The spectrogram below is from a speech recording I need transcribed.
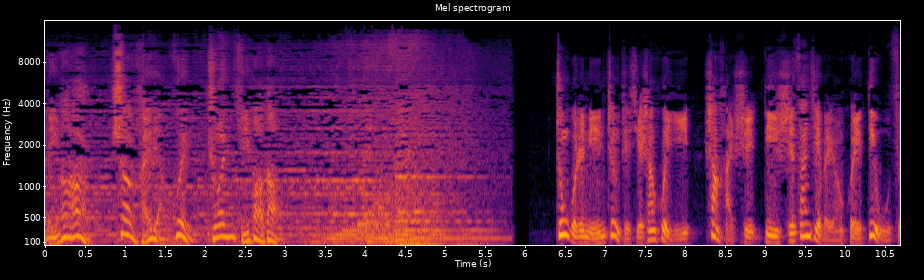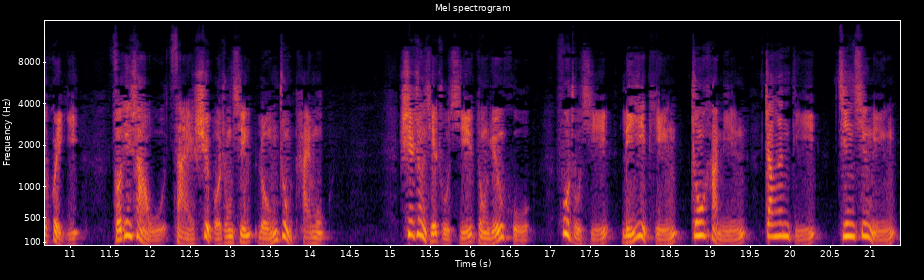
零二二上海两会专题报道。中国人民政治协商会议上海市第十三届委员会第五次会议昨天上午在世博中心隆重开幕。市政协主席董云虎、副主席李一平、钟汉民、张恩迪、金星明、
